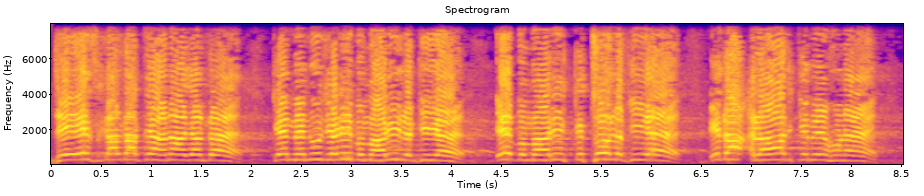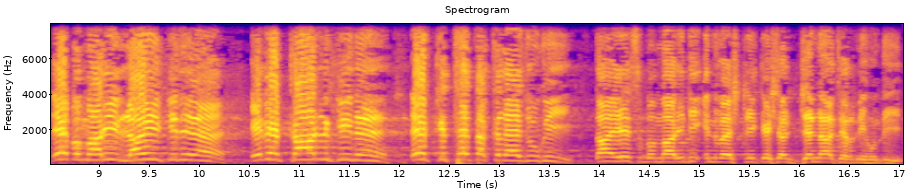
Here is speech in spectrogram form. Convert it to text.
ਜੇ ਇਸ ਗੱਲ ਦਾ ਧਿਆਨ ਆ ਜਾਂਦਾ ਹੈ ਕਿ ਮੈਨੂੰ ਜਿਹੜੀ ਬਿਮਾਰੀ ਲੱਗੀ ਹੈ, ਇਹ ਬਿਮਾਰੀ ਕਿੱਥੋਂ ਲੱਗੀ ਹੈ, ਇਹਦਾ ਇਲਾਜ ਕਿਵੇਂ ਹੋਣਾ ਹੈ, ਇਹ ਬਿਮਾਰੀ ਲਾਈ ਕਿਵੇਂ ਹੈ ਇਹਦੇ ਕਾਰਨ ਕੀ ਨੇ? ਇਹ ਕਿੱਥੇ ਤੱਕ ਲੈ ਜੂਗੀ? ਤਾਂ ਇਸ ਬਿਮਾਰੀ ਦੀ ਇਨਵੈਸਟੀਗੇਸ਼ਨ ਜਿੰਨਾ ਚਿਰ ਨਹੀਂ ਹੁੰਦੀ,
